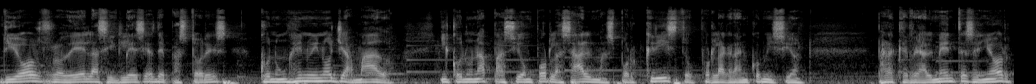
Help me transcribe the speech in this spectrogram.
Dios rodee las iglesias de pastores con un genuino llamado y con una pasión por las almas, por Cristo, por la gran comisión. Para que realmente, Señor,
